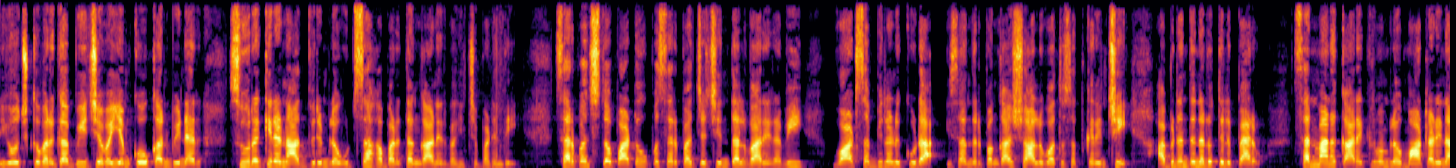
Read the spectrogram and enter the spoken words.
నియోజకవర్గ బీజేవైఎం కో కన్వీనర్ సూర్యకిరణ్ ఆధ్వర్యంలో ఉత్సాహభరితంగా నిర్వహించబడింది. సర్పంచ్తో పాటు ఉప సర్పంచ్ చింతల్వారి రవి వార్డు సభ్యులను కూడా ఈ సందర్భంగా శాలువాతో సత్కరించి అభినందనలు తెలిపారు. సన్మాన కార్యక్రమంలో మాట్లాడిన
